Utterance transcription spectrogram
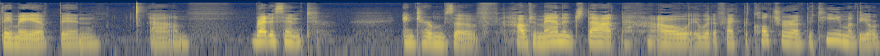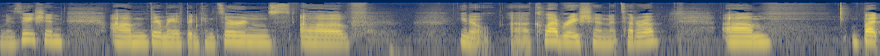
They may have been um, reticent in terms of how to manage that, how it would affect the culture of the team, of the organization. Um, there may have been concerns of, you know, uh, collaboration, etc. Um, but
